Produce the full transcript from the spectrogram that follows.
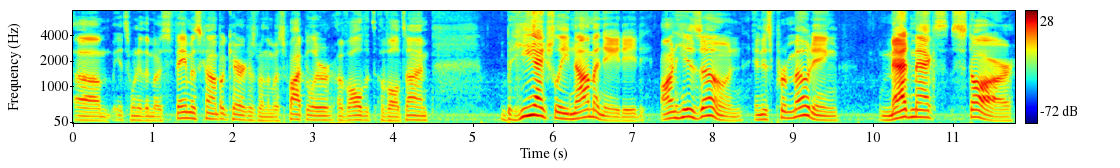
Um, it's one of the most famous comic book characters, one of the most popular of all the, of all time. But he actually nominated on his own and is promoting Mad Max star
